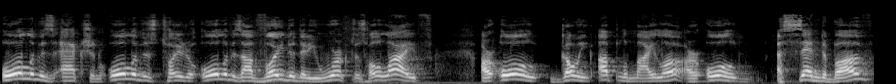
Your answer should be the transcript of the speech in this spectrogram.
all of his action, all of his Torah, all of his avodah that he worked his whole life, are all going up Lamaila, are all ascend above,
